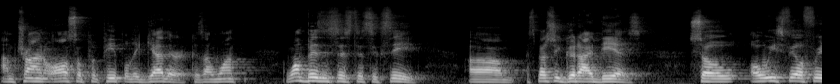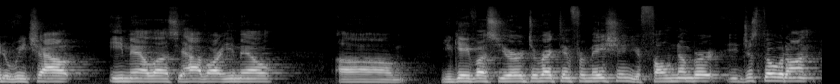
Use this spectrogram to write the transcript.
I'm trying to also put people together because I want, I want businesses to succeed, um, especially good ideas. So always feel free to reach out, email us. You have our email. Um, you gave us your direct information, your phone number. You just throw it on.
